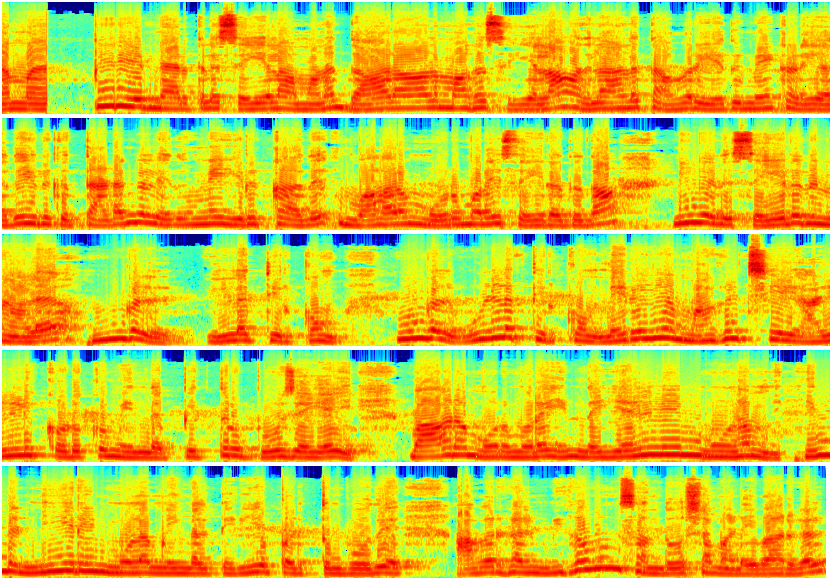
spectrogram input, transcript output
நம்ம பீரியட் நேரத்தில் செய்யலாமான தாராளமாக செய்யலாம். அதனால தவறு எதுவுமே கிடையாது. இதுக்கு தடங்கள் எதுவுமே இருக்காது. வாரம் ஒரு முறை செய்யறது தான் நீங்க இது செய்யறதுனால உங்கள் இல்லத்திற்கும் உங்கள் உள்ளத்திற்கும் நிறைய மகிழ்ச்சியை அள்ளி கொடுக்கும் இந்த பித்ரு பூஜையை வாரம் ஒரு முறை இந்த எள்ளின் மூலம் இந்த நீரின் மூலம் நீங்கள் தெரியப்படுத்தும் போது அவர்கள் மிகவும் சந்தோஷம் அடைவார்கள்.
